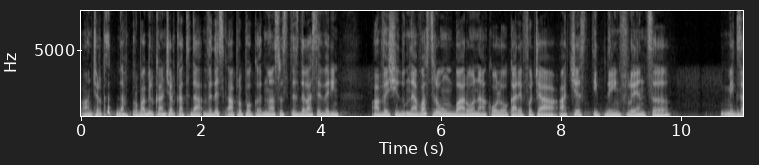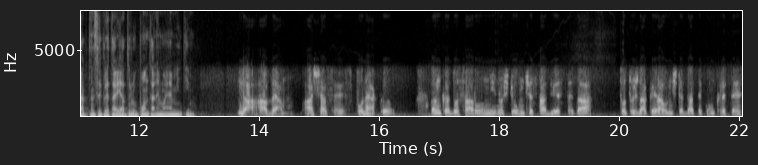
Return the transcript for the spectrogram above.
A încercat, da, probabil că a încercat. Dar vedeți, apropo, că dumneavoastră sunteți de la Severin. Aveți și dumneavoastră un baron acolo care făcea acest tip de influență exact în secretariatul lui Ponta, ne mai amintim. Da, aveam. Așa se spunea că încă dosarul nici nu știu în ce stadiu este, dar totuși dacă erau niște date concrete,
